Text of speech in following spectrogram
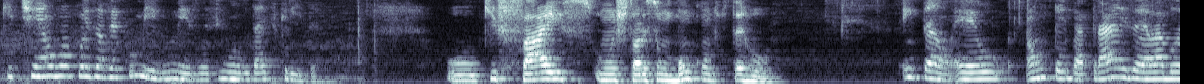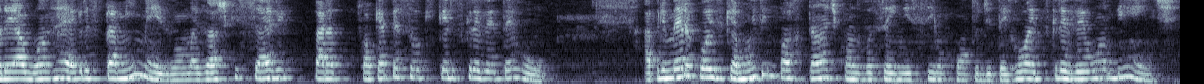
que tinha alguma coisa a ver comigo mesmo, esse mundo da escrita. O que faz uma história ser um bom conto de terror? Então, eu há um tempo atrás eu elaborei algumas regras para mim mesma, mas acho que serve para qualquer pessoa que queira escrever terror. A primeira coisa que é muito importante quando você inicia um conto de terror é descrever o ambiente.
